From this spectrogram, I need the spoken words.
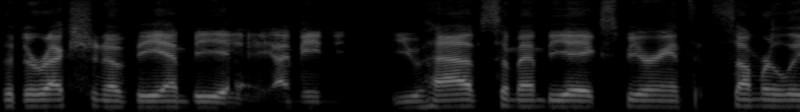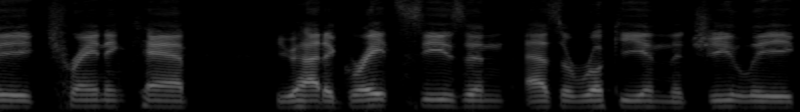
the direction of the NBA. I mean, you have some NBA experience at summer league, training camp. You had a great season as a rookie in the G League.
